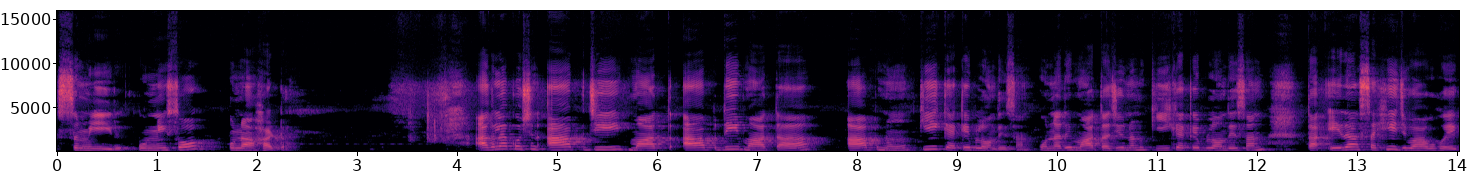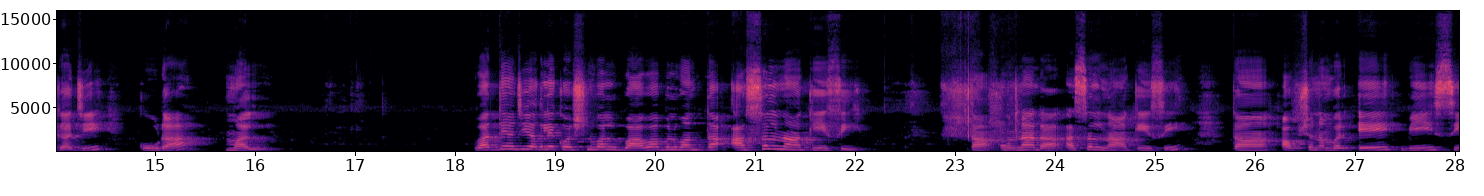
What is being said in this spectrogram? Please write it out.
ਸਮੀਰ 1959 ਅਗਲਾ ਕੁਐਸਚਨ ਆਪ ਜੀ ਮਾਤ, ਆਪ ਦੀ ਮਾਤਾ ਆਪ ਨੂੰ ਕੀ ਕਹਿ ਕੇ ਬੁਲਾਉਂਦੇ ਸਨ? ਉਹਨਾਂ ਦੇ ਮਾਤਾ ਜੀ ਉਹਨਾਂ ਨੂੰ ਕੀ ਕਹਿ ਕੇ ਬੁਲਾਉਂਦੇ ਸਨ? ਤਾਂ ਇਹਦਾ ਸਹੀ ਜਵਾਬ ਹੋਏਗਾ ਜੀ, ਕੂੜਾ ਮਲ। ਵੱਧਦੇ ਹਾਂ ਜੀ ਅਗਲੇ ਕੁਐਸਚਨ ਵੱਲ। ਬਾਵਾ ਬਲਵੰਤ ਦਾ ਅਸਲ ਨਾਂ ਕੀ ਸੀ? ਤਾਂ ਉਹਨਾਂ ਦਾ ਅਸਲ ਨਾਂ ਕੀ ਸੀ? ਤਾਂ option number A, B, C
